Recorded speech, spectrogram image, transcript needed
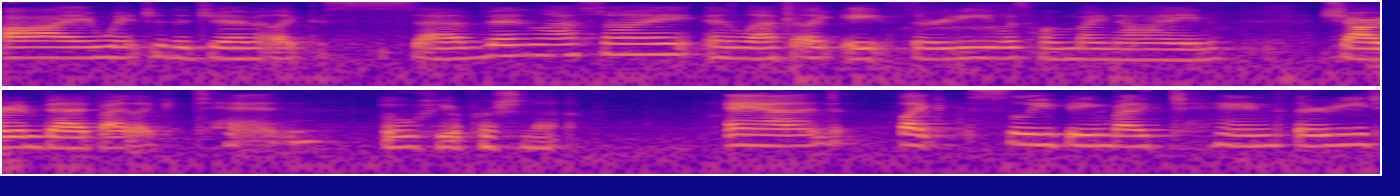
I went to the gym at like seven last night and left at like eight thirty. Was home by nine, showered in bed by like ten, Oof, you're pushing it. and like sleeping by like 10.30,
